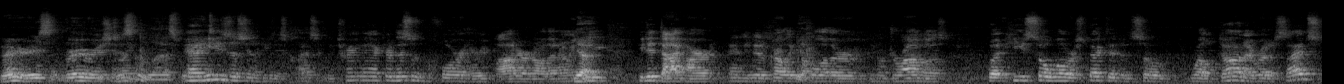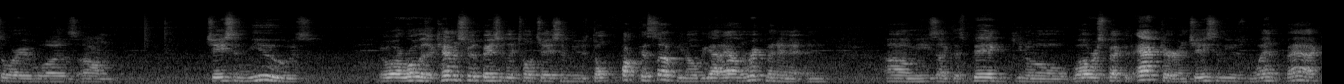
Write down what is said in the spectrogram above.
Very recent. Very Just recently. in the last week. And he's just you know he's just classically trained actor. This was before Harry Potter and all that. I mean, Yeah. he, he did Die Hard and he did probably a couple other you know dramas, but he's so well respected and so well done. I read a side story was um, Jason Mewes, or what was it? Kevin Smith basically told Jason Mewes, "Don't fuck this up." You know, we got Alan Rickman in it, and um, he's like this big, you know, well respected actor. And Jason Mewes went back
